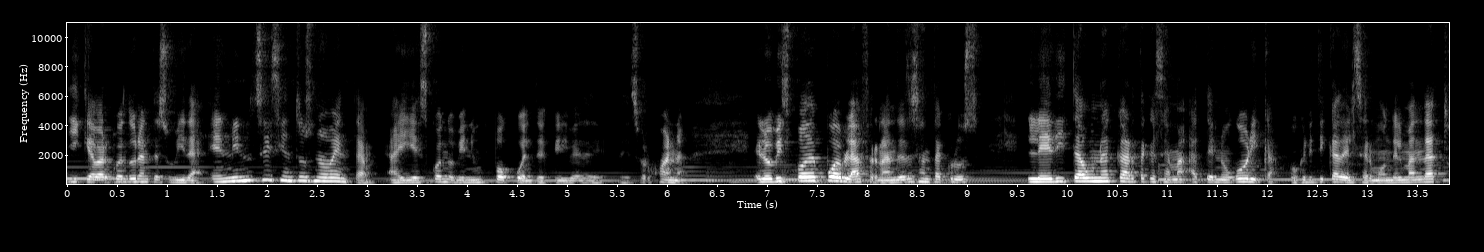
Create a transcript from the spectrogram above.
y que abarcó durante su vida. En 1690, ahí es cuando viene un poco el declive de, Sor Juana, el obispo de Puebla, Fernández de Santa Cruz, le edita una carta que se llama Atenogórica o crítica del sermón del mandato.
